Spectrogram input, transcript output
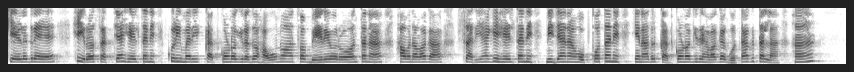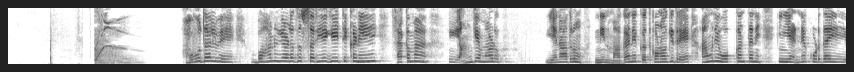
ಕೇಳಿದ್ರೆ, ಹೀರೋ ಸತ್ಯ ಹೇಳ್ತಾನೆ, ಕುರಿಮರಿ ಕತ್ಕೊಂಡೋಗಿರೋದು ಅವನು ಅಥವಾ ಬೇರೆಯವರು? ಅಂತಾನ ಅವನವಾಗ ಸರಿಯಾಗಿ ಹೇಳ್ತಾನೆ, ನಿಜಾನ ಒಪ್ಕೋತಾನೆ, ಏನಾದ್ರೂ ಕತ್ಕೊಂಡೋಗಿದೆ ಅವಾಗ ಗೊತ್ತಾಗುತ್ತಲ್ಲ ಹೌದಲ್ವೇ? ಭಾನು ಹೇಳೋದು ಐತಿ ಕಣಿ. ಸಾಕಮ್ಮ, ಹಂಗೆ ಮಾಡು. ಏನಾದ್ರೂ ನಿನ್ ಮಗನೇ ಕತ್ಕೊಂಡು ಹೋಗಿದ್ರೆ ಅವನೇ ಒಪ್ಕೊಂತಾನೆ. ಈ ಎಣ್ಣೆ ಕುಡ್ದ ಈ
